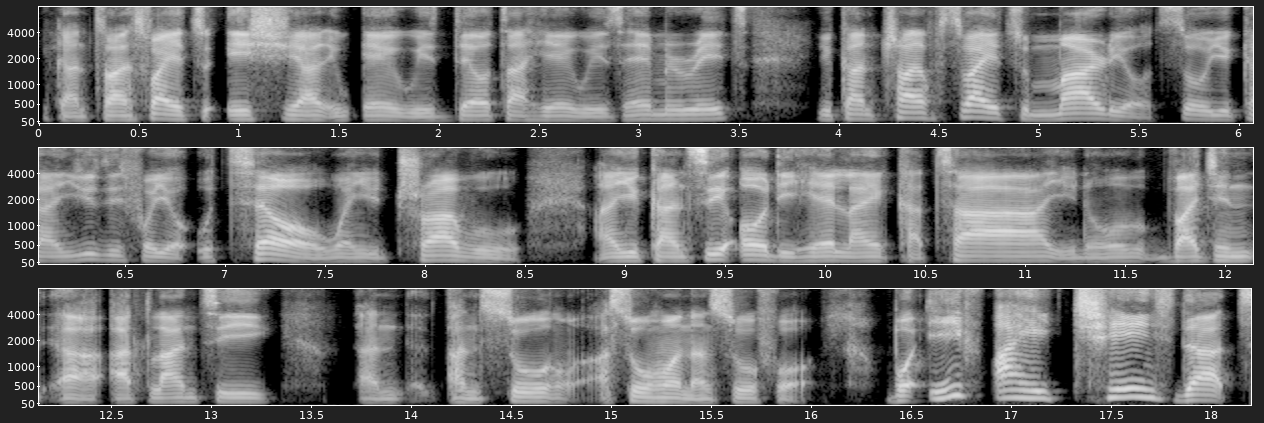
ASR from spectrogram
You can transfer it to Asian Airways, Delta Airways, Emirates. You can transfer it to Marriott, so you can use it for your hotel when you travel, and you can see all the airline Qatar, you know, Virgin uh, Atlantic, and and so so on and so forth. But if I change that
